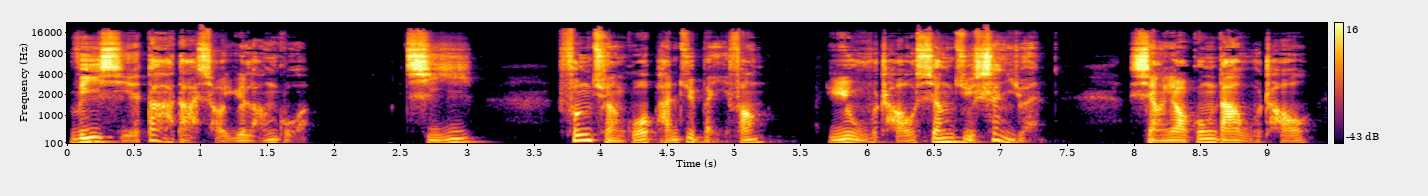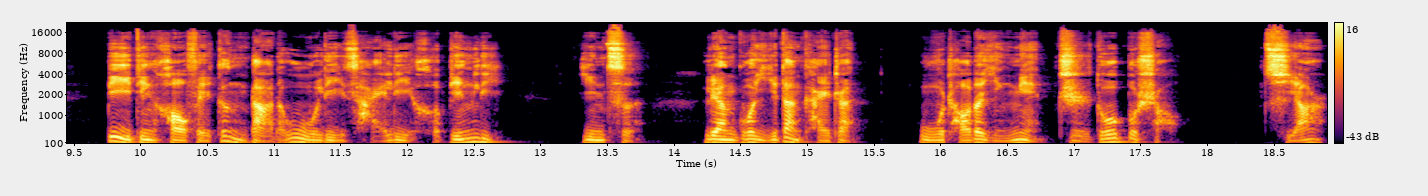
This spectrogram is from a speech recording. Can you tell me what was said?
威胁大大小于狼国。其一。”风犬国盘踞北方，与五朝相距甚远，想要攻打五朝，必定耗费更大的物力、财力和兵力。因此，两国一旦开战，五朝的赢面只多不少。其二，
